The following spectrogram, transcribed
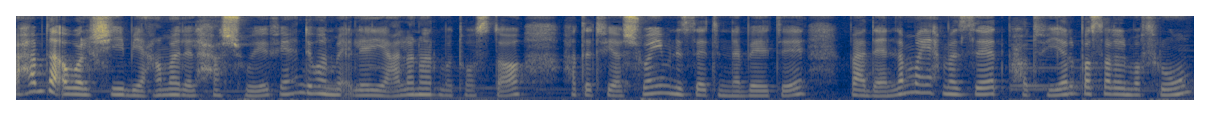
رح أبدأ أول شي بعمل الحشوة. في عندي هون مقلاية على نار متوسطة حطيت فيها شوي من الزيت النباتي. بعدين لما يحمى الزيت بحط فيها البصل المفروم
